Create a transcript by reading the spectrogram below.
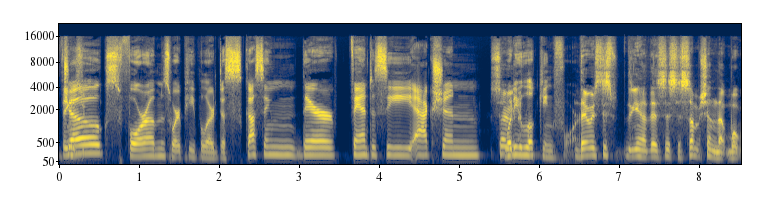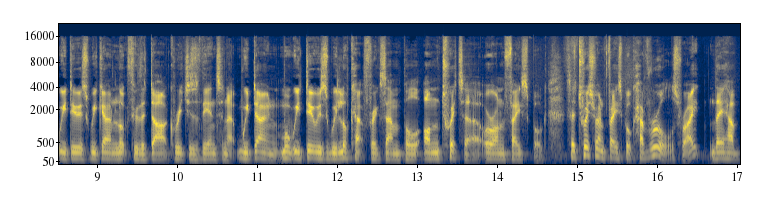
jokes, forums where people are discussing their fantasy action? So what are you looking for? There is this, you know, there's this assumption that what we do is we go and look through the dark reaches of the internet. We don't. What we do is we look at, for example, on Twitter or on Facebook. So Twitter and Facebook have rules, right? They have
